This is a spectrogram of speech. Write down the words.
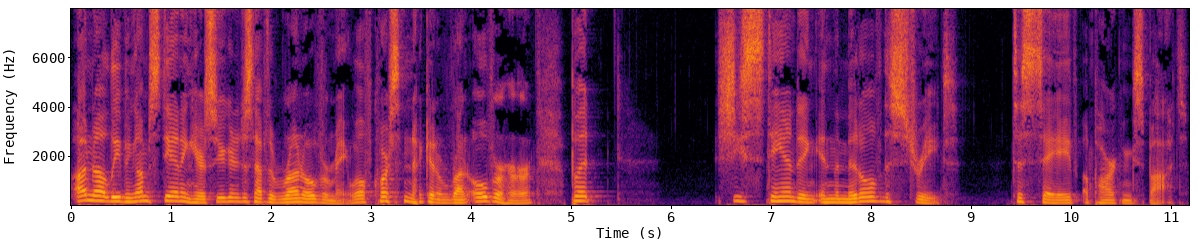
I'm not leaving. I'm standing here. So you're gonna just have to run over me." Well, of course I'm not gonna run over her, but she's standing in the middle of the street to save a parking spot.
